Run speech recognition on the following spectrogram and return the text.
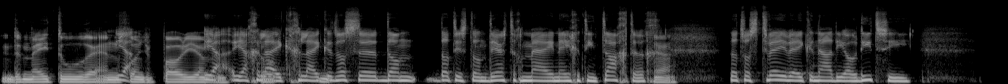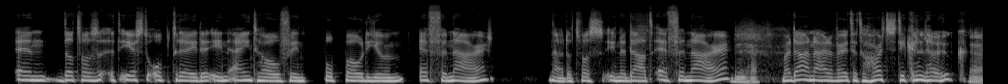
de meetoeren en Ja. stond je op het podium. Ja, ja gelijk, gelijk. Het was, eh, dan, dat is dan 30 mei 1980. Ja. Dat was twee weken na die auditie. En dat was het eerste optreden in Eindhoven in poppodium Effenaar. Nou, dat was inderdaad even naar. Ja. Maar daarna werd het hartstikke leuk. Ja.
